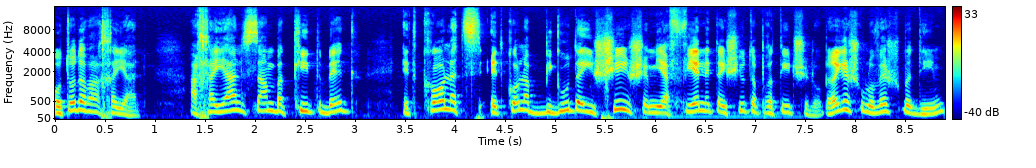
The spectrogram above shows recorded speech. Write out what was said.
אותו דבר חייל. החייל שם בקיטבג את כל, הצ... את כל הביגוד האישי שמאפיין את האישיות הפרטית שלו. ברגע שהוא לובש מדים,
